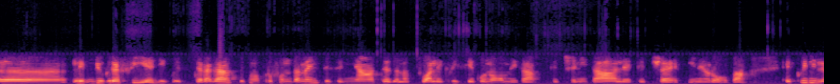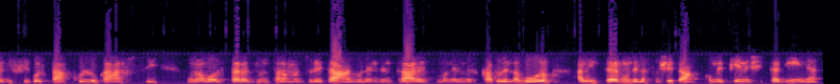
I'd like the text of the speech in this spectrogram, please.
eh, le biografie di queste ragazze sono profondamente segnate dall'attuale crisi economica che c'è in Italia e che c'è in Europa e quindi la difficoltà a collocarsi una volta raggiunta la maggiore età, volendo entrare insomma, nel mercato del lavoro all'interno della società come piene cittadine,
